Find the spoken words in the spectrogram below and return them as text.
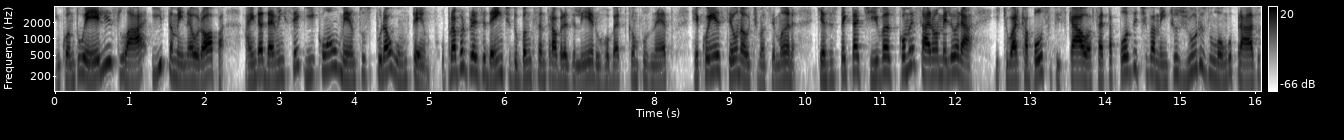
enquanto eles, lá e também na Europa, ainda devem seguir com aumentos por algum tempo. O próprio presidente do Banco Central Brasileiro, Roberto Campos Neto, reconheceu na última semana que as expectativas começaram a melhorar e que o arcabouço fiscal afeta positivamente os juros no longo prazo,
